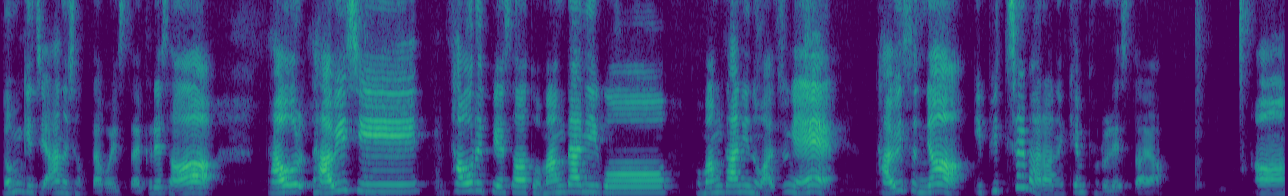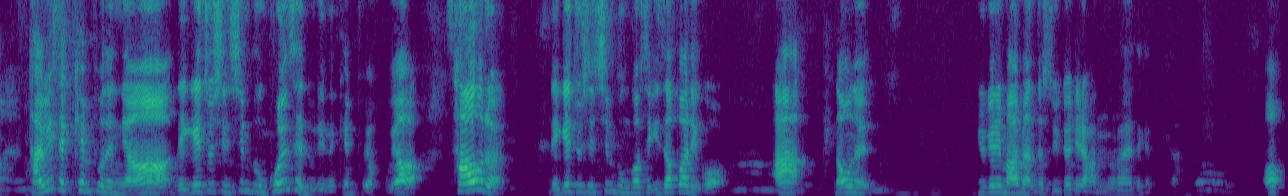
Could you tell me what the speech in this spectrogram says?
넘기지 않으셨다고 했어요. 그래서 다윗이 사울을 피해서 도망 다니고 도망 다니는 와중에 다윗은요 이 빛을 바라는 캠프를 했어요. 어, 다윗의 캠프는요 내게 주신 신분 권세 누리는 캠프였고요. 사울은 내게 주신 신분 권세 잊어버리고 아 나 오늘 유결이 마음에 안 들어서 유결이랑 안 놀아야 되겠다. 어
